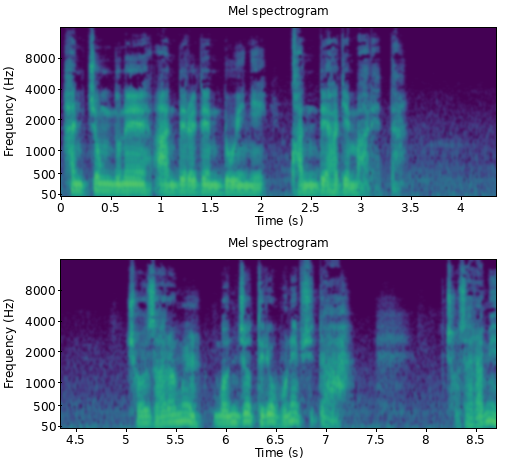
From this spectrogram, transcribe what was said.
한쪽 눈에 안대를 댄 노인이 관대하게 말했다. 저 사람을 먼저 들여보냅시다. 저 사람이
